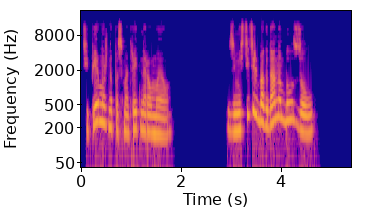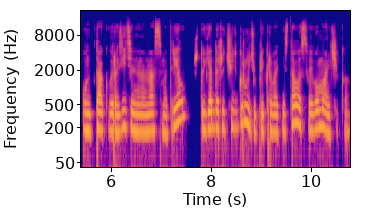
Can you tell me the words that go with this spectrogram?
Теперь можно посмотреть на Ромео. Заместитель Богдана был зол. Он так выразительно на нас смотрел, что я даже чуть грудью прикрывать не стала своего мальчика.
